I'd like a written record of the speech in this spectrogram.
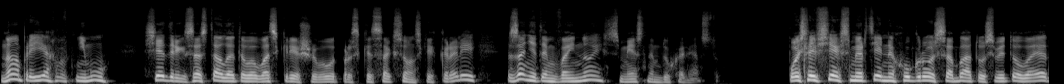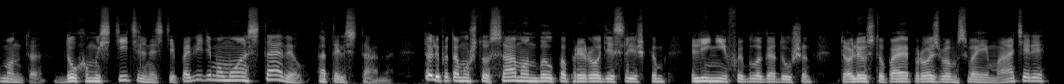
Но, приехав к нему, Седрик застал этого воскресшего отпрыска саксонских королей занятым войной с местным духовенством. После всех смертельных угроз аббату святого Эдмунда дух мстительности, по-видимому, оставил от Эльстана, то ли потому, что сам он был по природе слишком ленив и благодушен, то ли уступая просьбам своей матери,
